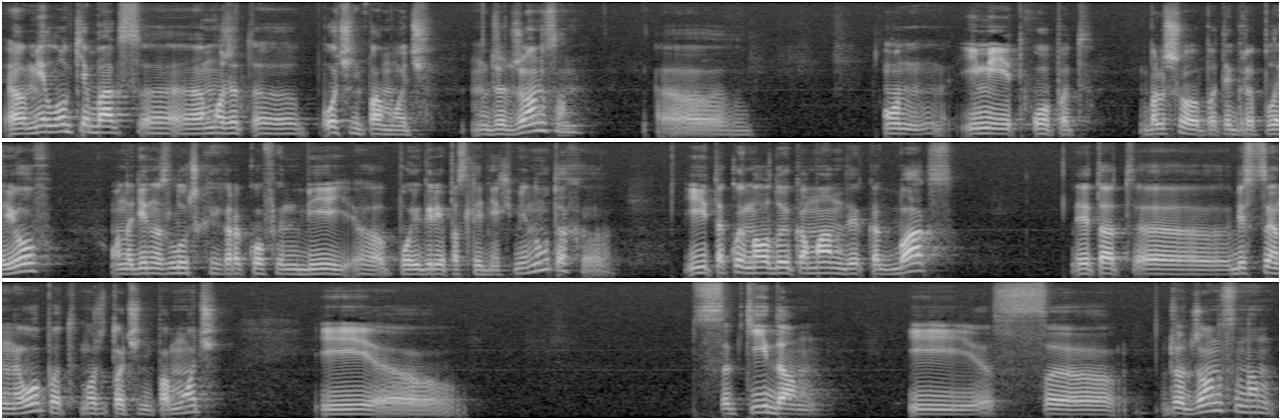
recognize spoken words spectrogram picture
Милуоки Бакс может э, очень помочь Джо Джонсон. Э, Он имеет опыт, большой опыт игры плей-офф. Он один из лучших игроков NBA э, по игре последних минутах. И такой молодой команды, как Бакс, этот э, бесценный опыт может очень помочь. И э, с Кидом и с э, Джо Джонсоном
